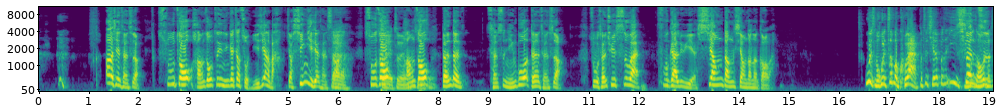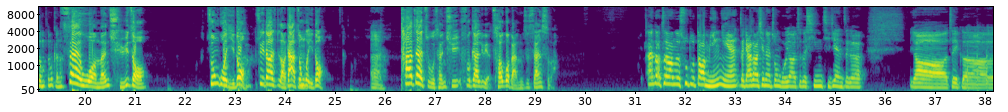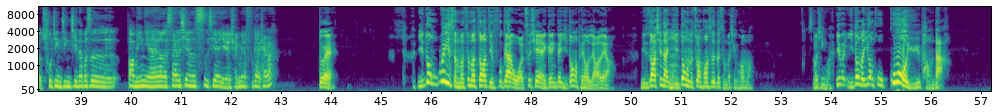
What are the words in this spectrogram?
二线城市，苏州、杭州，这应该叫准一线了吧？叫新一线城市啊。苏州、杭州等等城市，宁波等等城市啊，主城区室外覆盖率也相当相当的高了。为什么会这么快？不是前在不是疫情，甚至怎么怎么可能？在我们衢州，中国移动最大老大中国移动，嗯，它在主城区覆盖率超过百分之三十了。按照这样的速度，到明年，再加上现在中国要这个新基建，这个要这个促进经济，那不是到明年三线、四线也全面覆盖开了。对，移动为什么这么着急覆盖？我之前也跟一个移动的朋友聊了聊，你知道现在移动的状况是个什么情况吗？什么情况？因为移动的用户过于庞大，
